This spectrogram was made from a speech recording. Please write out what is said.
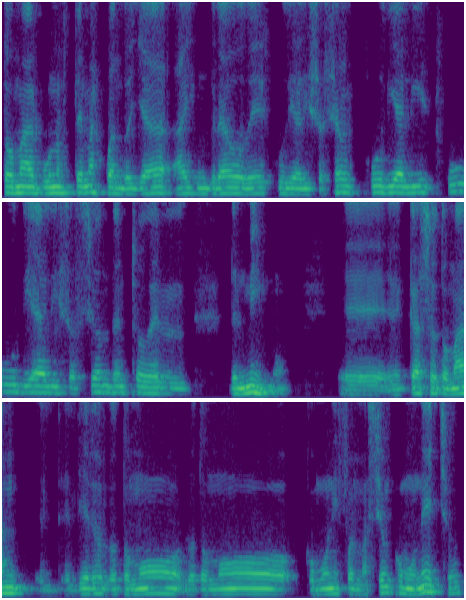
toma algunos temas cuando ya hay un grado de judicialización, judicialización dentro del, del mismo. Eh, en el caso de Tomán, el, diario lo tomó, lo tomó como una información, como un hecho,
